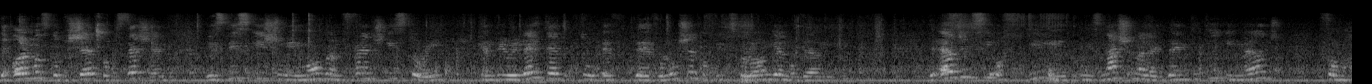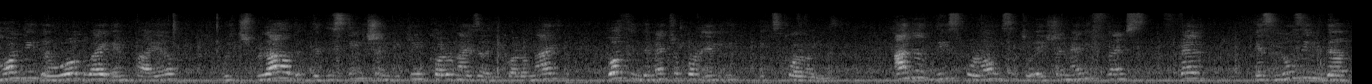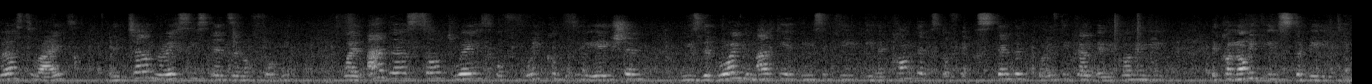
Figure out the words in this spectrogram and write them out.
The almost obsession with this issue in modern French history can be related to the evolution of its colonial modernity. The urgency of dealing with national identity emerged from holding a worldwide empire which blurred the distinction between colonizer and colonized, both in the metropole and in its colonies. Under this prolonged situation, many French felt as losing their birthrights and turned racist and xenophobic, while others sought ways of reconciliation with the growing multi-ethnicity in a context of extended political and economic economic instability.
